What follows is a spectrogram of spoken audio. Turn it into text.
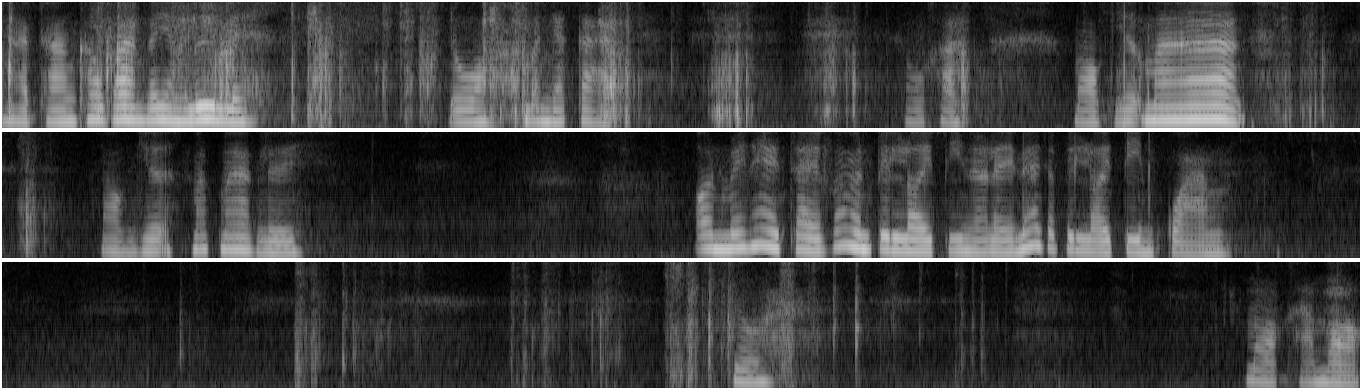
ขนาดทางเข้าบ้านก็ยังลื่นเลย ดูบรรยากาศ ดูค่ะ หมอกเยอะมาก หมอกเยอะมากๆเลยออนไม่แน่ใจว่ามันเป็นรอยตีนอะไร น่าจะเป็นรอยตีนกวาง ดู หมอกค่ะ หมอก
